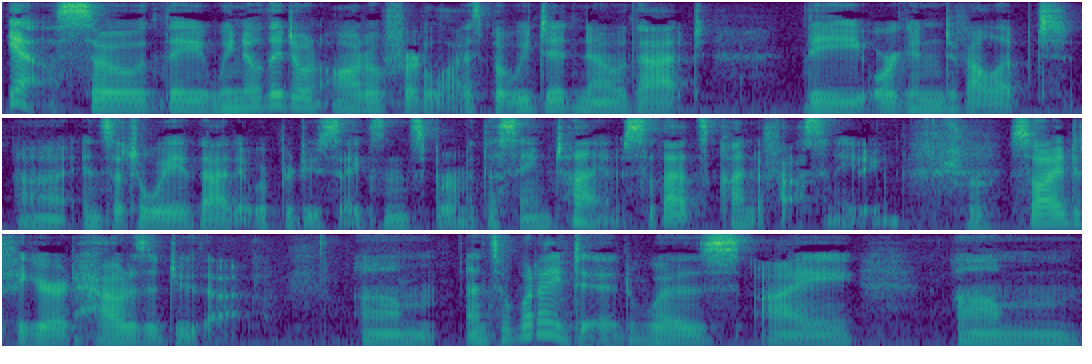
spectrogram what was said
yeah. So they we know they don't auto fertilize, but we did know that the organ developed uh, in such a way that it would produce eggs and sperm at the same time. So that's kind of fascinating. Sure. So I had to figure out how does it do that. Um, and so what I did was I um,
